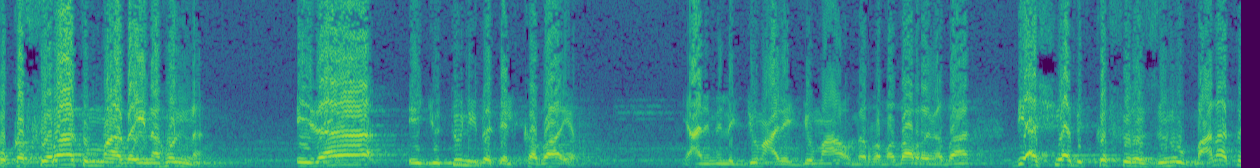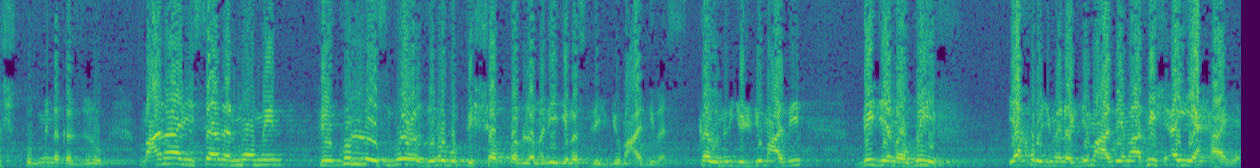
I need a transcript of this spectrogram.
مكفرات ما بينهن إذا اجتنبت الكبائر. يعني من الجمعة للجمعة ومن رمضان رمضان دي أشياء بتكفر الذنوب معناها تشطب منك الذنوب. معناها الإنسان المؤمن في كل أسبوع ذنوبه بتشطب لما يجي بس للجمعة دي بس. كون يجي الجمعة دي بيجي نظيف يخرج من الجمعة دي ما فيش أي حاجة.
